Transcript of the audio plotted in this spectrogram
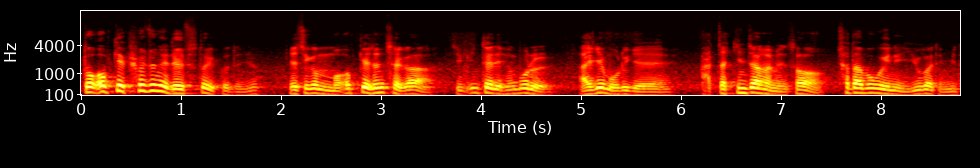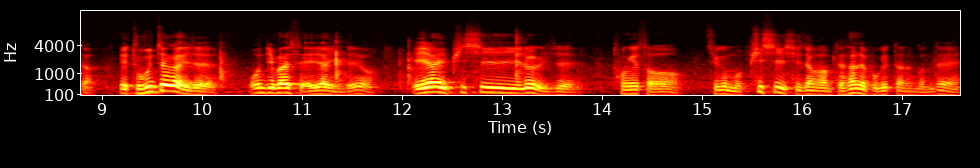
또 업계 표준이 될 수도 있거든요. 예, 지금 뭐 업계 전체가 지금 인텔의 행보를 알게 모르게 바짝 긴장하면서 쳐다보고 있는 이유가 됩니다. 예, 두 번째가 이제 on-device AI인데요. AI PC를 이제 통해서 지금 뭐 PC 시장을 한번 되살려 보겠다는 건데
